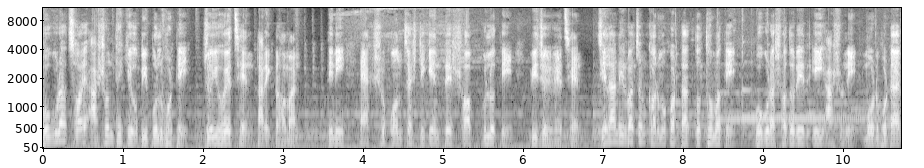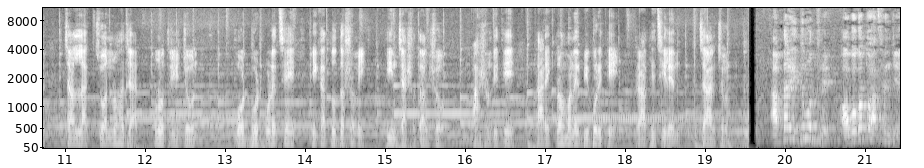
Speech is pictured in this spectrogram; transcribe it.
বগুড়া ছয় আসন থেকেও বিপুল ভোটে জয়ী হয়েছেন তারেক রহমান। তিনি একশো পঞ্চাশটি কেন্দ্রের সবগুলোতে বিজয়ী হয়েছেন। জেলা নির্বাচন কর্মকর্তার তথ্য মতে বগুড়া সদরের এই আসনে মোট ভোটার চার লাখ চুয়ান্ন হাজার উনত্রিশ জন। মোট ভোট পড়েছে একাত্তর দশমিক তিন চার শতাংশ। আসনটিতে তারেক রহমানের বিপরীতে প্রার্থী ছিলেন চারজন আপনারা ইতিমধ্যে অবগত আছেন যে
